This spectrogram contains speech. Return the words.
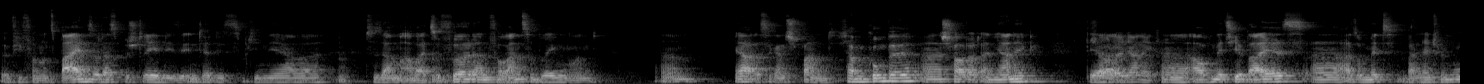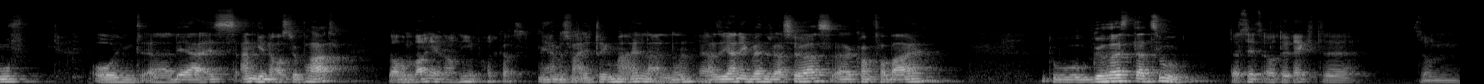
irgendwie von uns beiden so das Bestreben, diese interdisziplinäre Zusammenarbeit zu fördern, voranzubringen. Und ähm, ja, das ist ganz spannend. Ich habe einen Kumpel, äh, Shoutout an Yannick, der Shoutout Yannick. Äh, auch mit hierbei ist, äh, also mit bei Natural Move. Und äh, der ist angehender Osteopath. Warum waren wir noch nie im Podcast? Ja, müssen wir eigentlich dringend mal einladen. Ne? Ja. Also Yannick, wenn du das hörst, äh, komm vorbei. Du gehörst dazu. Das ist jetzt auch direkt äh, so, ein,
